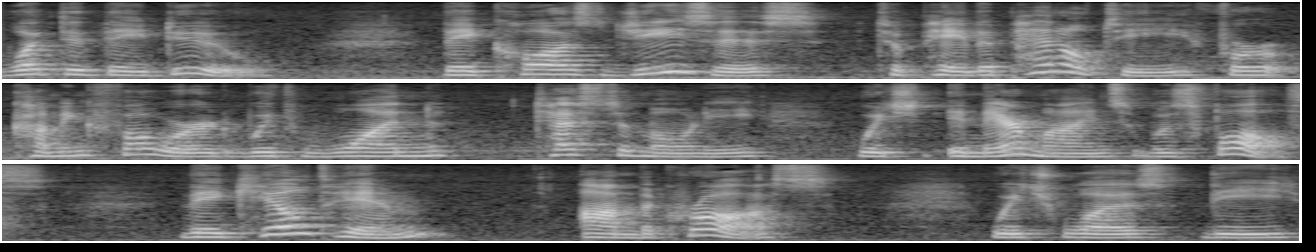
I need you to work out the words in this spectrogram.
what did they do? They caused Jesus to pay the penalty for coming forward with one testimony, which in their minds was false. They killed him on the cross, which was the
